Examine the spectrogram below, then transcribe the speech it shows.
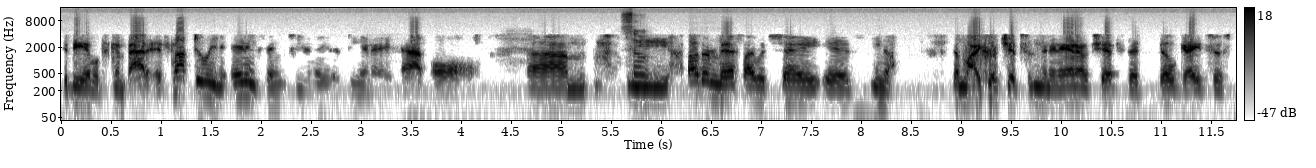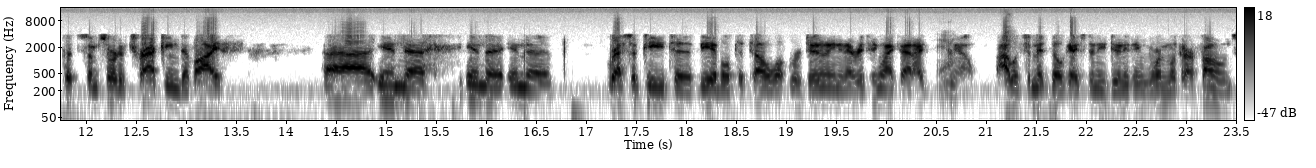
to be able to combat it. It's not doing anything to your native DNA at all. Um, So- the other myth I would say is, you know, the microchips and the nanochips that Bill Gates has put some sort of tracking device uh, in the in the in the recipe to be able to tell what we're doing and everything like that. I Yeah. you know I would submit Bill Gates didn't need to do anything more than look at our phones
